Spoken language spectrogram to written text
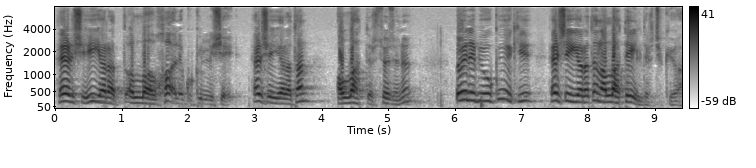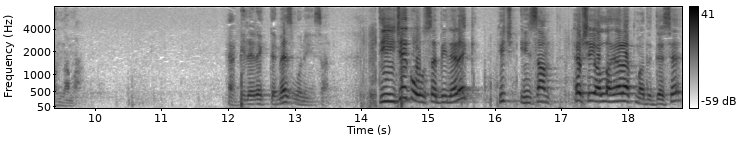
her şeyi yarattı. Allahu haliku kulli şey. Her şeyi yaratan Allah'tır sözünü öyle bir okuyor ki her şeyi yaratan Allah değildir çıkıyor anlama. Yani bilerek demez bunu insan. Diyecek olsa bilerek hiç insan her şeyi Allah yaratmadı dese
